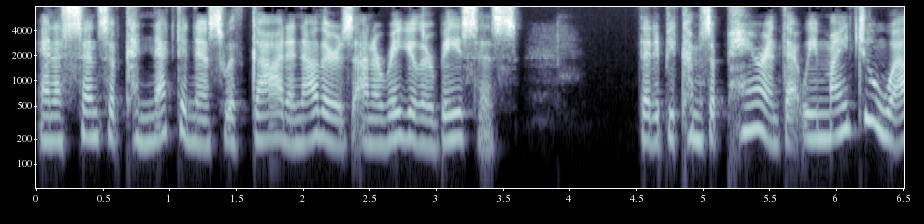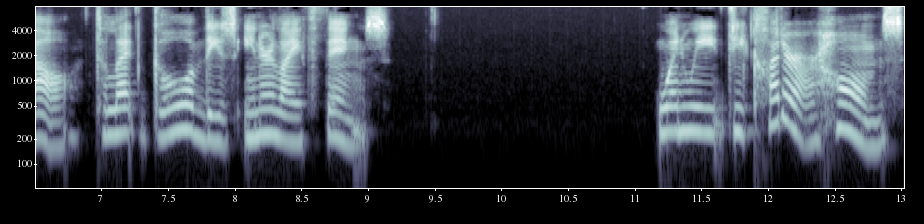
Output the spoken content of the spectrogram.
and a sense of connectedness with God and others on a regular basis, that it becomes apparent that we might do well to let go of these inner life things. When we declutter our homes,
